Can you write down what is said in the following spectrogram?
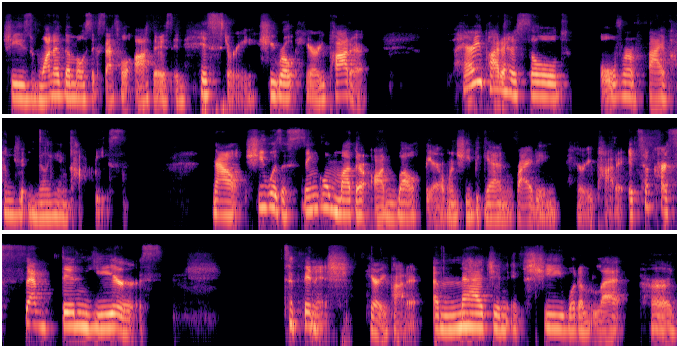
she's one of the most successful authors in history. She wrote Harry Potter. Harry Potter has sold over 500 million copies. Now, she was a single mother on welfare when she began writing Harry Potter. It took her seven years to finish Harry Potter. Imagine if she would have let her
